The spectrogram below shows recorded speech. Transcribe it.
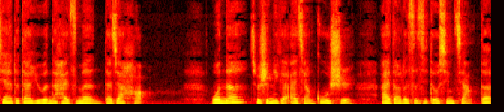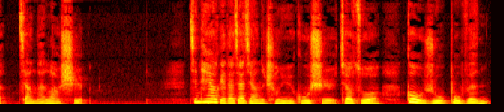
亲爱的，大语文的孩子们，大家好！我呢，就是那个爱讲故事、爱到了自己都姓蒋的蒋楠老师。今天要给大家讲的成语故事叫做“垢如不闻”。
